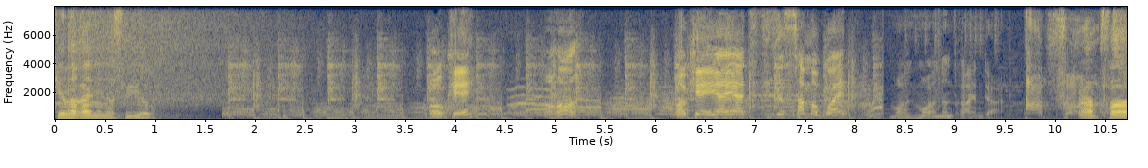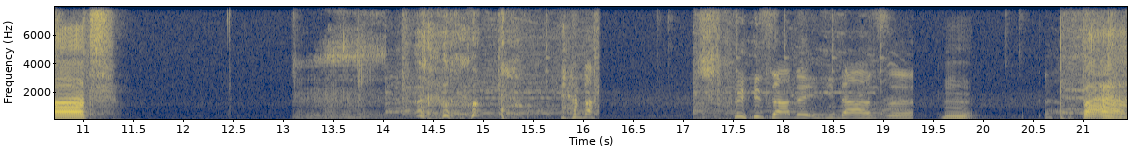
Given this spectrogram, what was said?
Gehen wir rein in das Video. Okay. Aha. Okay, ja, ja, das ist dieser Summer Vibe. Moin Moin und rein da. Abfahrt. Sahne in die Nase. Hm. Bah.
